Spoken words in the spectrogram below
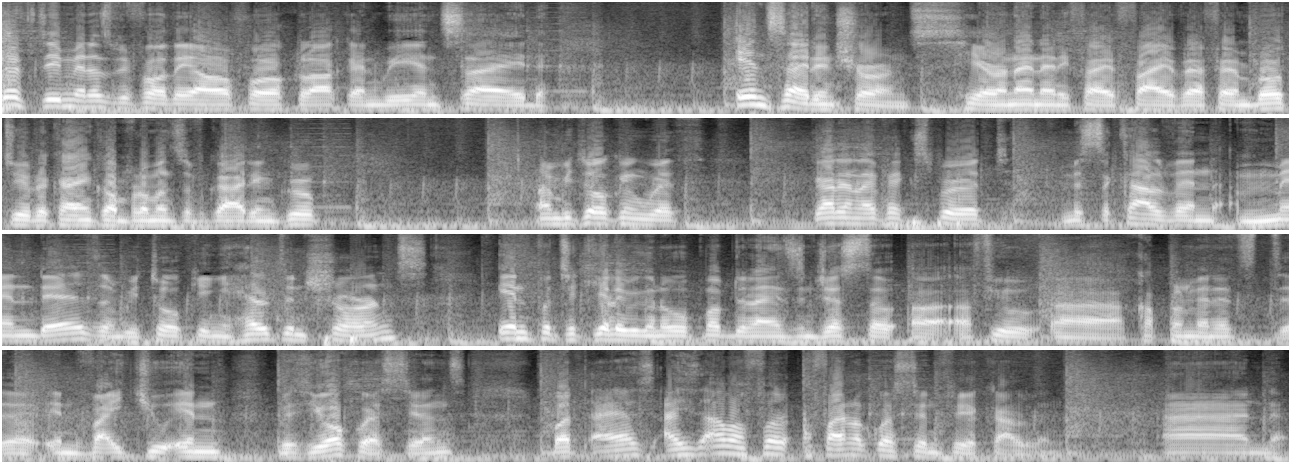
15 minutes before the hour, 4 o'clock, and we inside Inside Insurance here on 995.5 FM, brought to you the kind compliments of Guardian Group. And we're talking with Guardian Life expert Mr. Calvin Mendez, and we're talking health insurance. In particular, we're going to open up the lines in just a, a, few, uh, couple minutes to invite you in with your questions. But I, has- I have a, a final question for you, Calvin. And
